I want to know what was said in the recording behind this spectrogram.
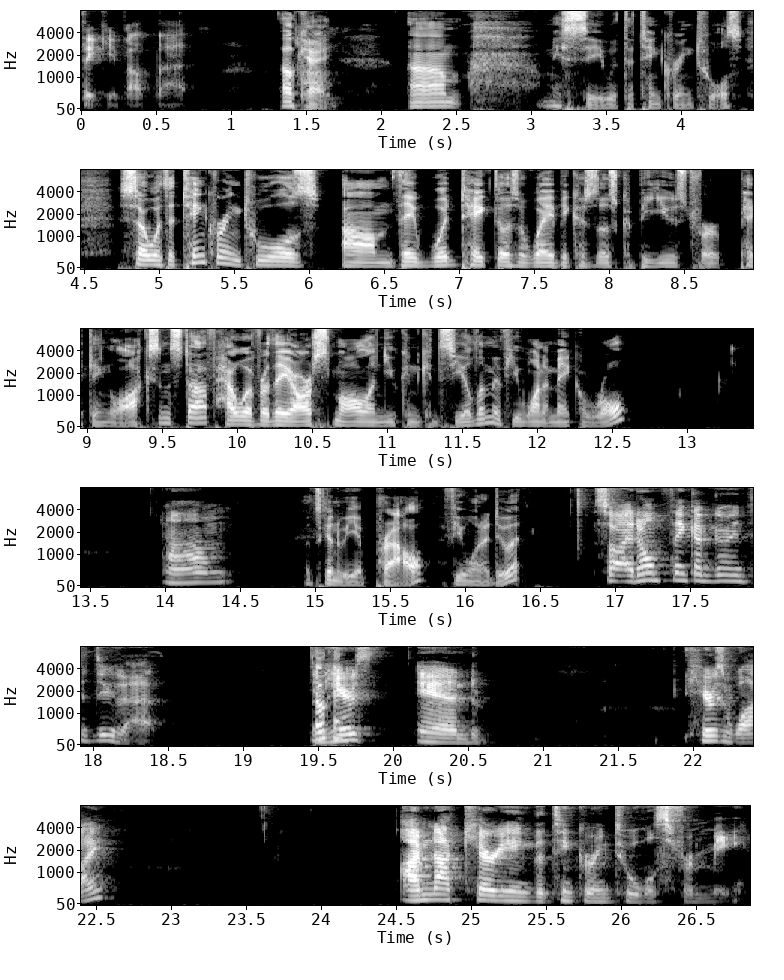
thinking about that. Okay. Um, Um, let me see with the tinkering tools. So with the tinkering tools, um, they would take those away because those could be used for picking locks and stuff. However, they are small and you can conceal them if you want to make a roll. um. It's going to be a prowl if you want to do it. So I don't think I'm going to do that. And Okay. here's and here's why. I'm not carrying the tinkering tools for me.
